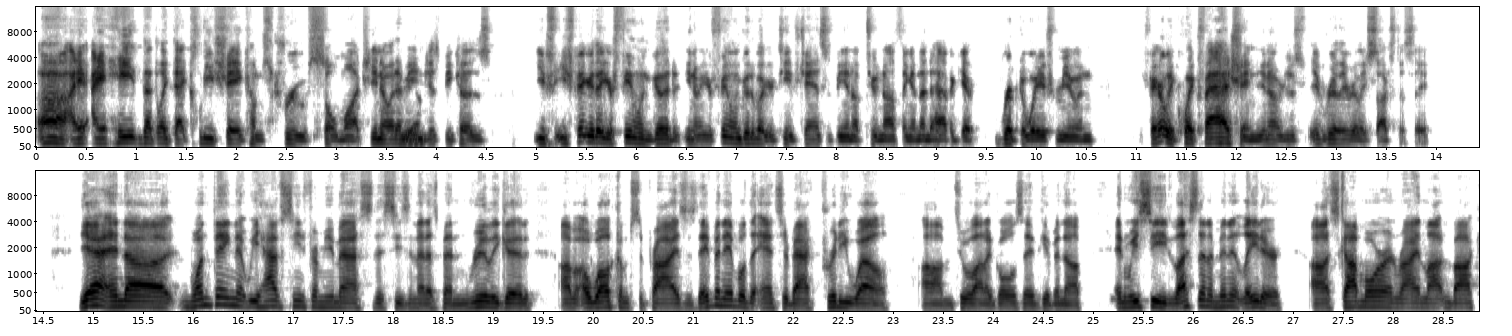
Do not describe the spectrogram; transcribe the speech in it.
uh, I, I hate that like that cliche comes true so much. You know what I mean? Yeah. Just because you, you figure that you're feeling good, you know, you're feeling good about your team's chances being up to nothing, and then to have it get ripped away from you in fairly quick fashion, you know, just it really really sucks to see. Yeah, and uh, one thing that we have seen from UMass this season that has been really good, um, a welcome surprise, is they've been able to answer back pretty well um, to a lot of goals they've given up. And we see less than a minute later, uh, Scott Morrow and Ryan Lautenbach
